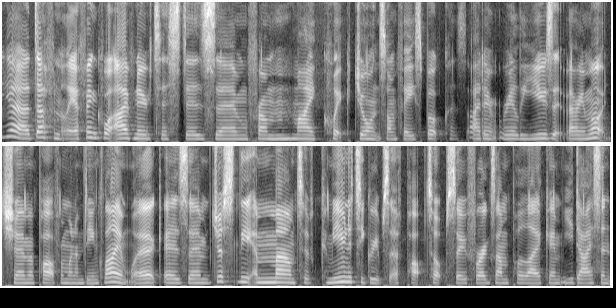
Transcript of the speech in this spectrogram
Yeah, definitely. I think what I've noticed is um, from my quick jaunts on Facebook, because I don't really use it very much, um, apart from when I'm doing client work, is um, just the amount of community groups that have popped up. So, for example, like um, your Dyson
